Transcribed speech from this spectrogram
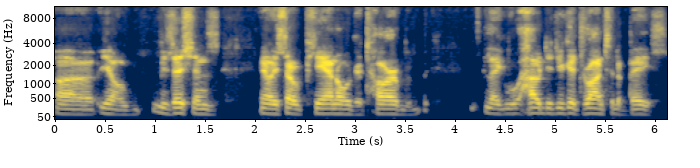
uh, you know, musicians, you know, they start with piano or guitar. Like, how did you get drawn to the bass?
